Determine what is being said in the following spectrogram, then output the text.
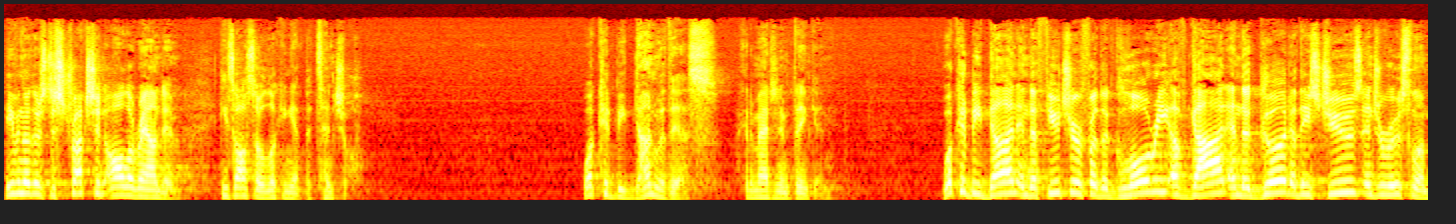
Even though there's destruction all around him, he's also looking at potential. What could be done with this? I can imagine him thinking. What could be done in the future for the glory of God and the good of these Jews in Jerusalem?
